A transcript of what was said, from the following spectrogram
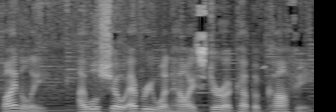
Finally, I will show everyone how I stir a cup of coffee.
